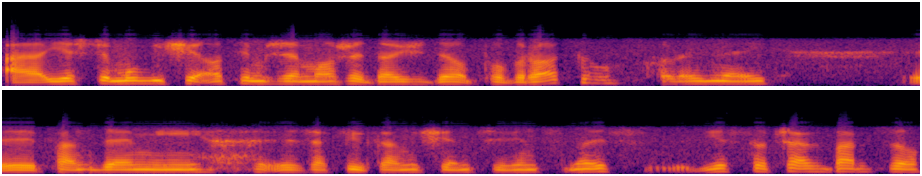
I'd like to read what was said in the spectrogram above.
A jeszcze mówi się o tym, że może dojść do powrotu kolejnej y, pandemii y, za kilka miesięcy, więc no jest, jest to czas bardzo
